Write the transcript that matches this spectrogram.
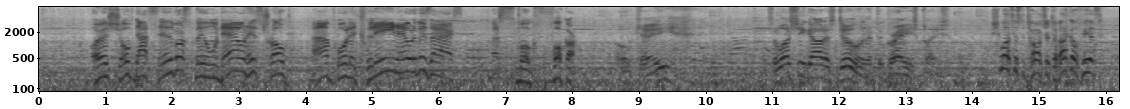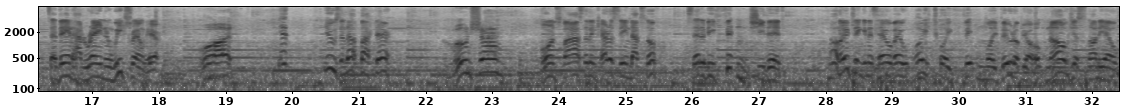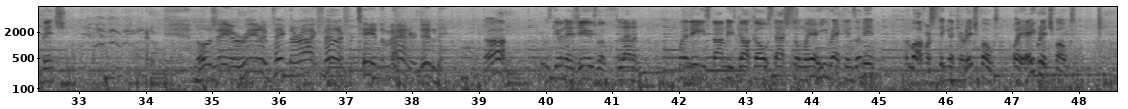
I'll shove that silver spoon down his throat and pull it clean out of his arse. A smug fucker. Okay. So what she got us doing at the Gray's place? She wants us to torture tobacco fields. Said they ain't had rain in weeks round here. What? Yeah, using that back there. The moonshine? Burns faster than kerosene, that stuff. Said it'd be fitting, she did. All I'm thinking is how about I try fitting my boot up your hook now, just snotty old bitch. Hosea you really picked the right fella for tea at the manor, didn't he? Ah, he was given his usual flannin. One of these families got gold stashed somewhere, he reckons. I mean, I'm all for sticking it to rich folks. I hate rich folks.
